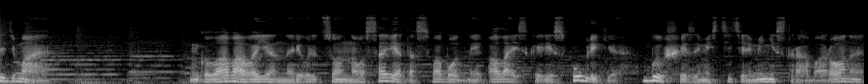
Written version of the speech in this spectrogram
Седьмая. Глава военно-революционного совета Свободной Алайской Республики, бывший заместитель министра обороны,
